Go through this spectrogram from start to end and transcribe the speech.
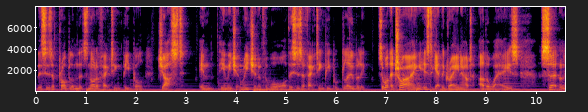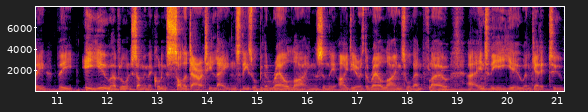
this is a problem that's not affecting people just in the immediate region of the war. This is affecting people globally. So, what they're trying is to get the grain out other ways. Certainly, the EU have launched something they're calling solidarity lanes. These will be the rail lines, and the idea is the rail lines will then flow uh, into the EU and get it to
